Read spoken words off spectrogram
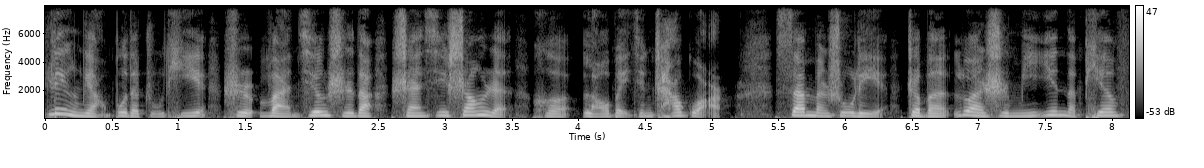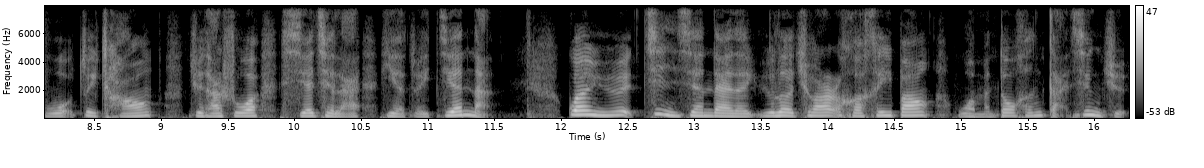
另两部的主题是晚清时的山西商人和老北京茶馆。三本书里，这本《乱世迷因》的篇幅最长，据他说，写起来也最艰难。关于近现代的娱乐圈和黑帮，我们都很感兴趣，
